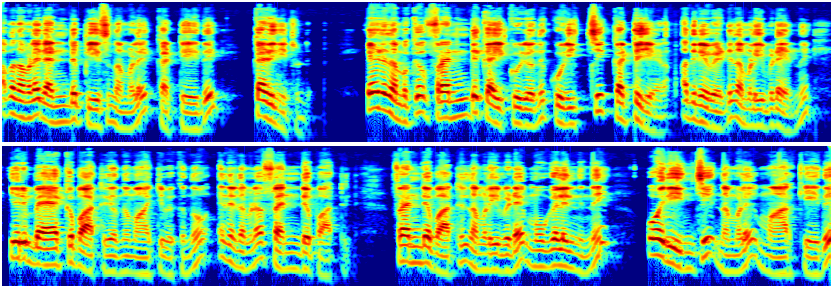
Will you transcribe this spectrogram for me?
അപ്പോൾ നമ്മുടെ രണ്ട് പീസ് നമ്മൾ കട്ട് ചെയ്ത് കഴിഞ്ഞിട്ടുണ്ട്. ഇനി നമുക്ക് ഫ്രണ്ട് കൈക്കുഴി ഒന്ന് കുഴിച്ച് കട്ട് ചെയ്യണം. അതിനു വേണ്ടി നമ്മൾ ഇവിടെ നിന്ന് ഈ ഒരു ബാക്ക് പാർട്ടിൽ ഒന്ന് മാറ്റി വെക്കുന്നു. എന്നിട്ട് നമ്മുടെ ഫ്രണ്ട് പാർട്ടിൽ ഫ്രണ്ട് പാർട്ടിൽ നമ്മൾ ഇവിടെ മുകളിൽ നിന്ന് ഒരു ഇഞ്ച് നമ്മൾ മാർക്ക് ചെയ്ത്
